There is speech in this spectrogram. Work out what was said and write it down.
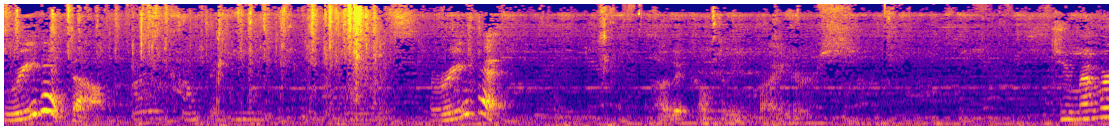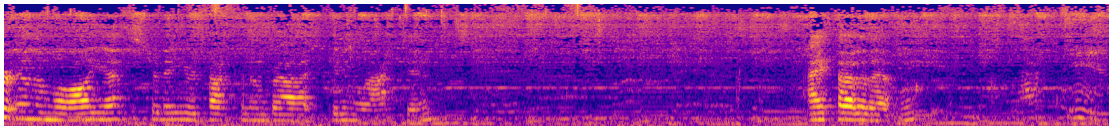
Read it though. Unaccompanied. Read it. Other company minors. Do you remember in the mall yesterday you were talking about getting locked in? I thought of that movie. Locked in.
